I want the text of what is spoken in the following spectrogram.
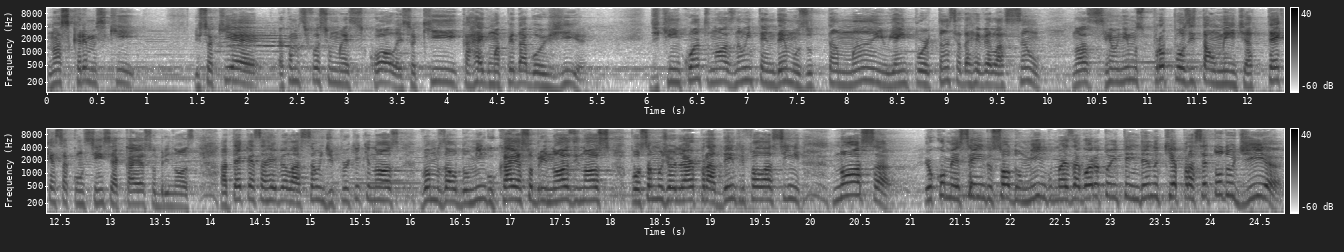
nós cremos que isso aqui é, é como se fosse uma escola, isso aqui carrega uma pedagogia. De que enquanto nós não entendemos o tamanho e a importância da revelação, nós reunimos propositalmente até que essa consciência caia sobre nós, até que essa revelação de por que, que nós vamos ao domingo caia sobre nós e nós possamos olhar para dentro e falar assim: nossa, eu comecei indo só domingo, mas agora eu estou entendendo que é para ser todo dia.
